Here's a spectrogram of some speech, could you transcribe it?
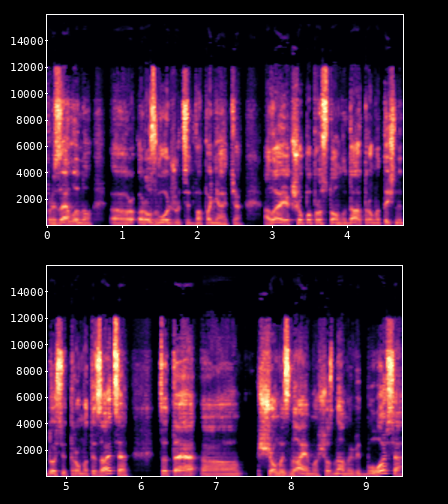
Приземлено розводжу ці два поняття. Але якщо по-простому, да, травматичний досвід, травматизація це те, що ми знаємо, що з нами відбулося,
